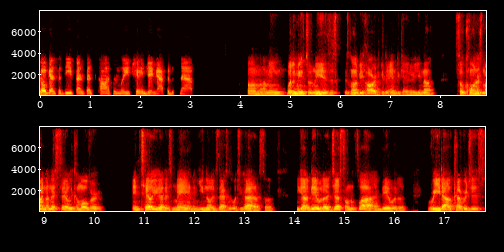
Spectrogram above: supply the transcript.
go against a defense that's constantly changing after the snap? Um, I mean, what it means to me is it's, it's going to be hard to get an indicator, you know. So corners might not necessarily come over and tell you that it's man, and you know exactly what you have. So you got to be able to adjust on the fly and be able to read out coverages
